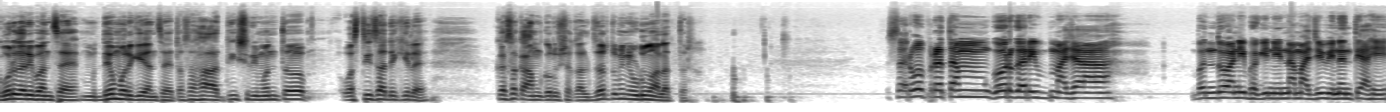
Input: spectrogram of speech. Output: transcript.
गोरगरिबांचा आहे मध्यमवर्गीयांचा आहे तसा हा अतिश्रीमंत वस्तीचा देखील आहे. कसं काम करू शकाल? जर तुम्ही निवडून आलात तर. सर्वप्रथम गोरगरीब माझ्या बंधू आणि भगिनींना माझी विनंती आहे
